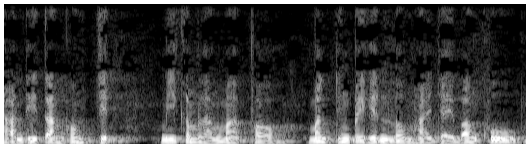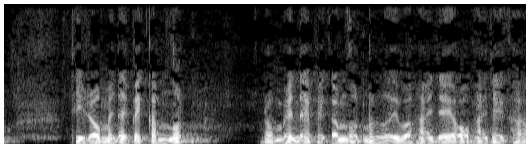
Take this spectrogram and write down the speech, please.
ฐานที่ตั้งของจิต มีกำลังมากพอ มันจึงไปเห็นลมหายใจบางคู่ ที่เราไม่ได้ไปกำหนด เราไม่ได้ไปกำหนดมันเลยว่าหายใจออกหายใจเข้า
